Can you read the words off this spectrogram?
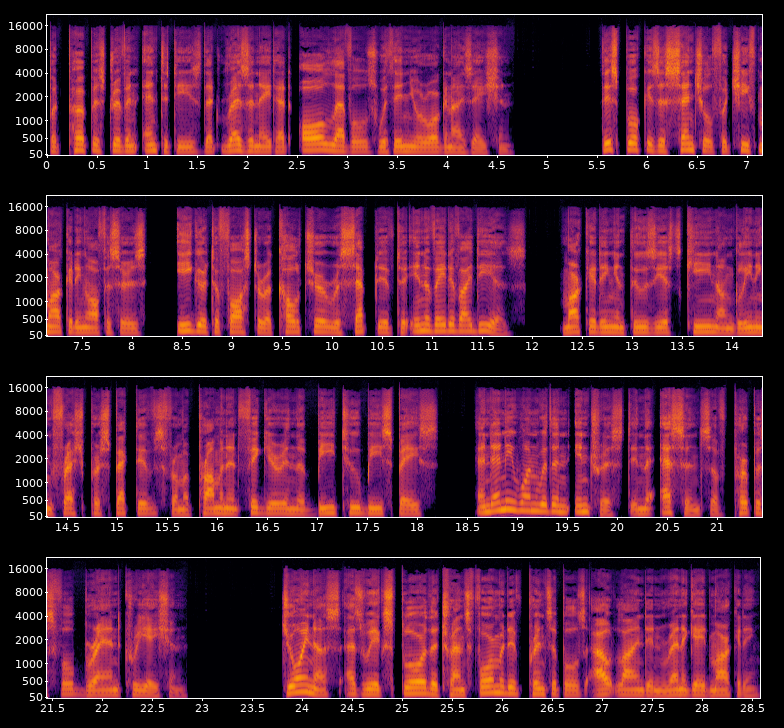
but purpose driven entities that resonate at all levels within your organization. This book is essential for chief marketing officers eager to foster a culture receptive to innovative ideas marketing enthusiasts keen on gleaning fresh perspectives from a prominent figure in the B2B space, and anyone with an interest in the essence of purposeful brand creation. Join us as we explore the transformative principles outlined in Renegade Marketing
